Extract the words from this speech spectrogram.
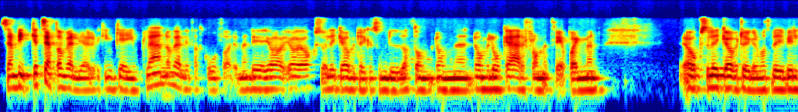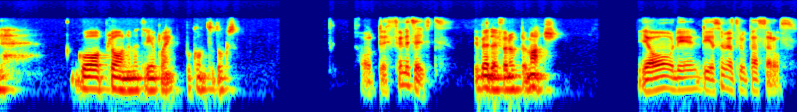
sen vilket sätt de väljer, vilken gameplan de väljer för att gå för det. Men det, jag, jag är också lika övertygad som du att de, de, de vill åka härifrån med tre poäng. Men jag är också lika övertygad om att vi vill gå av planen med tre poäng på kontot också. Ja, definitivt. Vi bäddar för en öppen match. Ja, och det är det som jag tror passar oss.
